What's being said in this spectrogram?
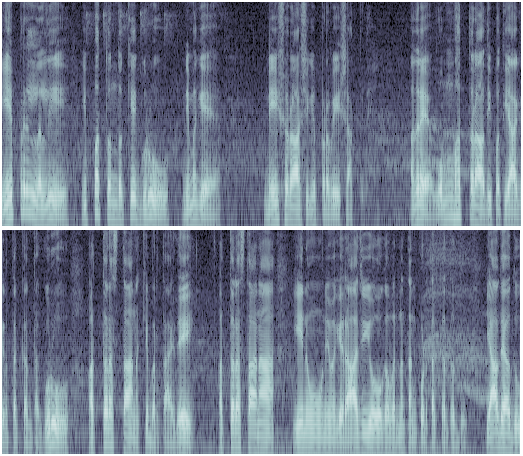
ಏಪ್ರಿಲಲ್ಲಿ ಇಪ್ಪತ್ತೊಂದಕ್ಕೆ ಗುರು ನಿಮಗೆ ಮೇಷರಾಶಿಗೆ ಪ್ರವೇಶ ಆಗ್ತಿದೆ. ಅಂದರೆ ಒಂಬತ್ತರ ಅಧಿಪತಿಯಾಗಿರ್ತಕ್ಕಂಥ ಗುರು ಹತ್ತರ ಸ್ಥಾನಕ್ಕೆ ಬರ್ತಾ ಇದೆ. ಹತ್ತರ ಸ್ಥಾನ ಏನು ನಿಮಗೆ ರಾಜಯೋಗವನ್ನು ತಂದುಕೊಡ್ತಕ್ಕಂಥದ್ದು? ಯಾವುದ್ಯಾವುದು?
